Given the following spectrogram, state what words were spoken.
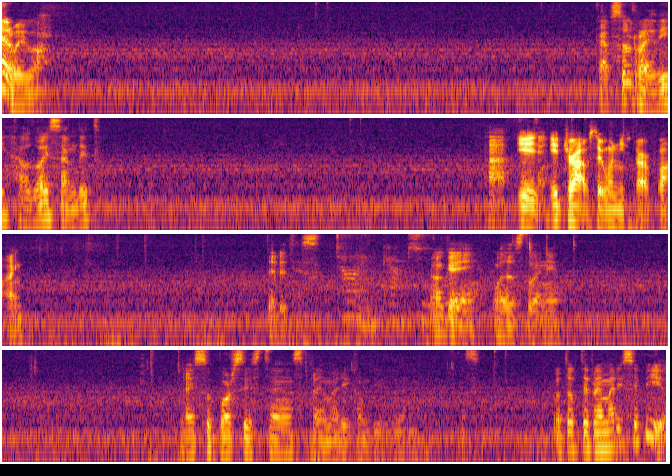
There we go. Capsule ready. How do I send it? Ah, It, okay. it drops it when you start flying. There it is. Okay, what else do I need? Life support systems, primary computer. Let's up the primary CPU.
